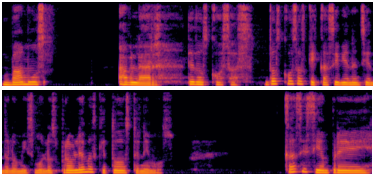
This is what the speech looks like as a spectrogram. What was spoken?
Vamos a hablar de dos cosas, dos cosas que casi vienen siendo lo mismo, los problemas que todos tenemos. Casi siempre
